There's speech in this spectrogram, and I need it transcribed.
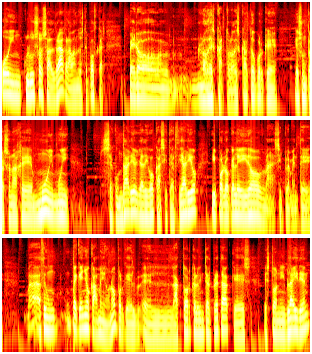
o incluso saldrá grabando este podcast. Pero lo descarto, lo descarto porque es un personaje muy, muy secundario, ya digo, casi terciario, y por lo que he leído, simplemente hace un, pequeño cameo, ¿no? Porque el, actor que lo interpreta, que es Tony Blyden,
